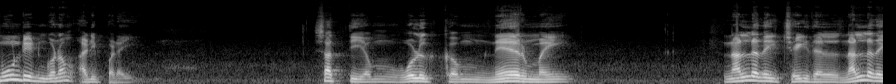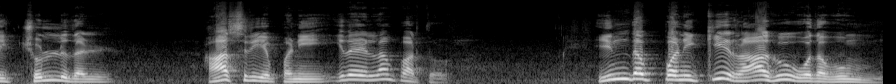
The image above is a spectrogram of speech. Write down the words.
மூன்றின் குணம் அடிப்படை. சத்தியம் ஒழுக்கம் நேர்மை நல்லதை செய்தல் நல்லதை சொல்லுதல் ஆசிரிய பணி இதையெல்லாம் பார்த்தோம். இந்த பணிக்கு ராகு உதவும்.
